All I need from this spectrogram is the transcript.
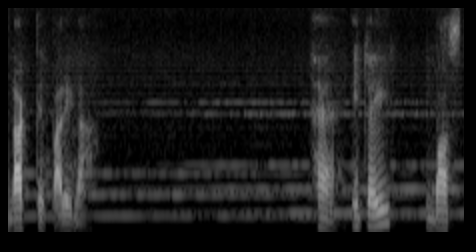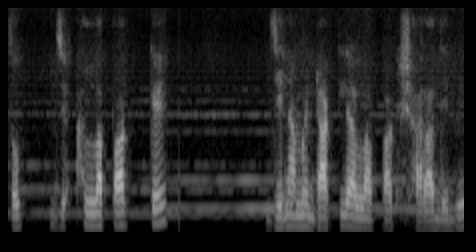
ডাকতে পারি না? হ্যাঁ এটাই বাস্তব যে আল্লাহ পাককে যে নামে ডাকলে আল্লাহ পাক সাড়া দেবে,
